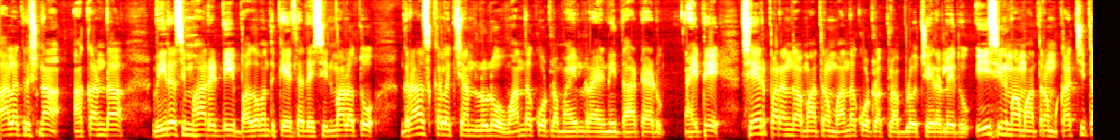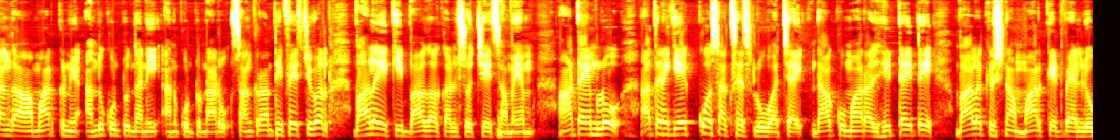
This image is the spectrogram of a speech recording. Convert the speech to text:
బాలకృష్ణ అఖండ వీరసింహారెడ్డి భగవంత్ కేసరి సినిమాలతో గ్రాస్ కలెక్షన్లలో వంద కోట్ల మైలురాయిని దాటాడు. అయితే షేర్ పరంగా మాత్రం వంద కోట్ల క్లబ్లో చేరలేదు. ఈ సినిమా మాత్రం ఖచ్చితంగా ఆ మార్కుని అందుకుంటుందని అనుకుంటున్నారు. సంక్రాంతి ఫెస్టివల్ బాలయ్యకి బాగా కలిసి వచ్చే సమయం. ఆ టైంలో అతనికి ఎక్కువ సక్సెస్లు వచ్చాయి. డాకు మహారాజ్ హిట్ అయితే బాలకృష్ణ మార్కెట్ వాల్యూ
